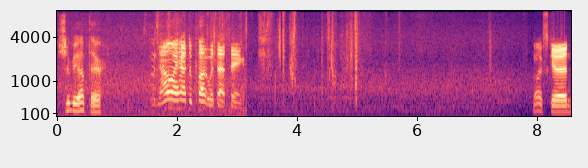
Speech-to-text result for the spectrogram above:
Should be up there. Now I had to putt with that thing. Looks good.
